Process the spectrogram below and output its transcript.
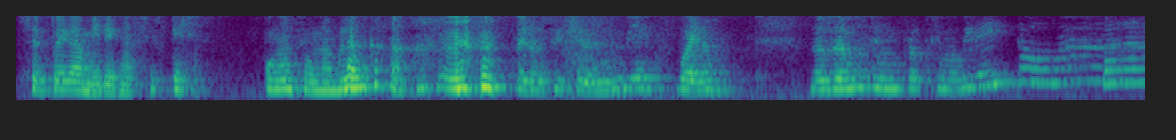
se pega, miren. Así es que pónganse una blanca. Pero sí se ve muy bien. Bueno, nos vemos en un próximo videito. Bye. Bye.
